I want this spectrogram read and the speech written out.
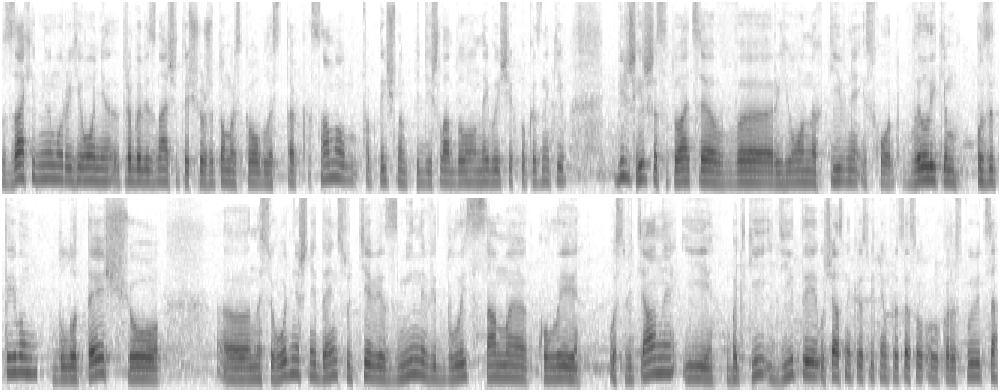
західному регіоні. Треба відзначити, що Житомирська область так само фактично підійшла до найвищих показників. Більш гірша ситуація в регіонах півдня і сходу. Великим позитивом було те, що Е, На сьогоднішній день суттєві зміни відбулись саме коли освітяни і батьки, і діти, учасники освітнього процесу е, користуються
